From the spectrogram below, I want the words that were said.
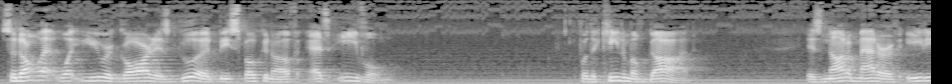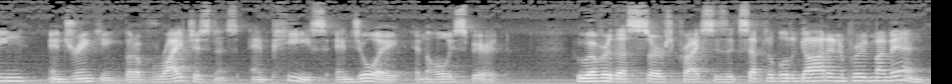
So don't let what you regard as good be spoken of as evil. For the kingdom of God is not a matter of eating and drinking, but of righteousness and peace and joy in the Holy Spirit. Whoever thus serves Christ is acceptable to God and approved by men.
